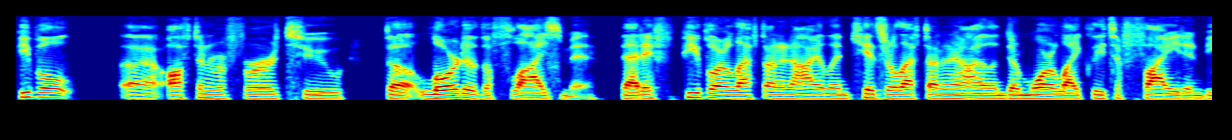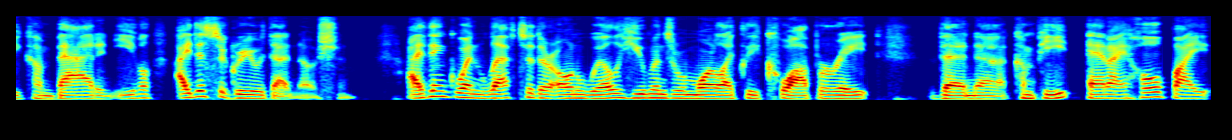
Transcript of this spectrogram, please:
People uh, often refer to the Lord of the Flies myth that if people are left on an island, kids are left on an island, they're more likely to fight and become bad and evil. I disagree with that notion. I think when left to their own will, humans will more likely cooperate than uh, compete. And I hope by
